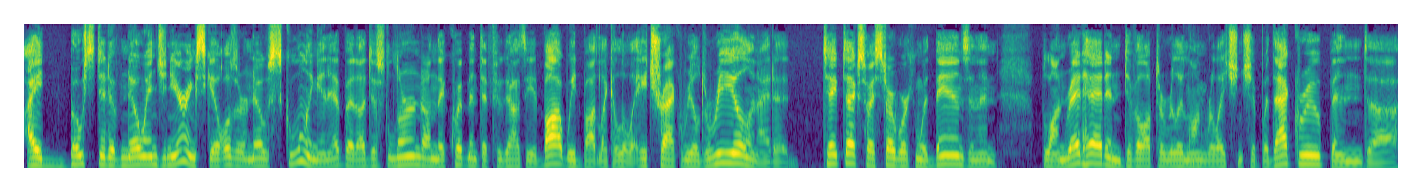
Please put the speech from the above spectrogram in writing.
I boasted of no engineering skills or no schooling in it, but I just learned on the equipment that Fugazi had bought. We'd bought like a little eight-track reel-to-reel, and I had a tape deck, so I started working with bands, and then Blonde Redhead, and developed a really long relationship with that group, and uh,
